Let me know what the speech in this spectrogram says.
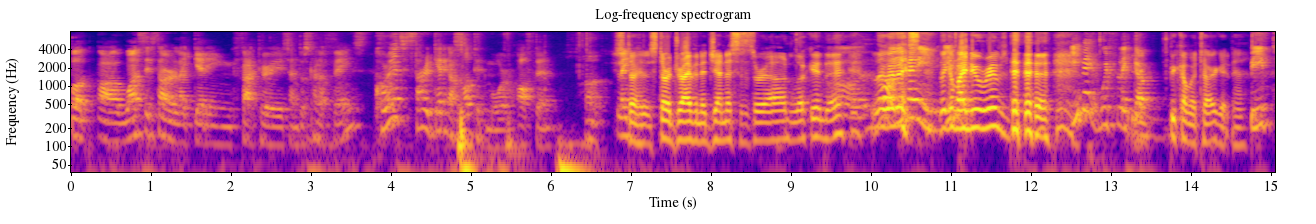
But uh, once they started like getting factories and those kind of things, Koreans started getting assaulted more often. Like, Start, start driving a Genesis around, looking. eh? Oh, Look no, at this! even in- Look at my new rims. even with like a Become a target. yeah. beat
